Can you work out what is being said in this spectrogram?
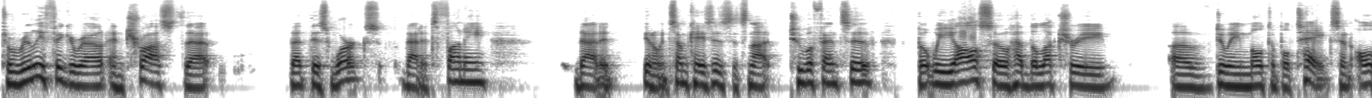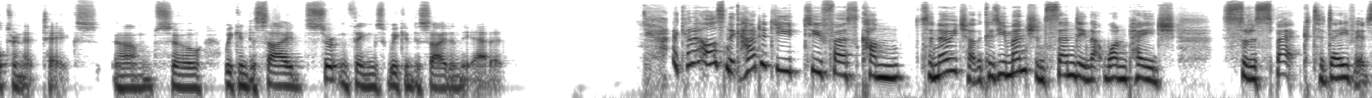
to really figure out and trust that that this works, that it's funny, that it, you know, in some cases it's not too offensive, but we also have the luxury of doing multiple takes and alternate takes. Um, so we can decide certain things we could decide in the edit. Uh, can I ask, Nick, how did you two first come to know each other? Because you mentioned sending that one page sort of spec to David.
